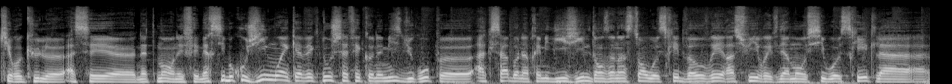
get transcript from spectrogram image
qui recule assez euh, nettement en effet. Merci beaucoup Gilles Mouek avec nous, chef économiste du groupe euh, AXA. Bon après-midi Gilles. Dans un instant, Wall Street va ouvrir à suivre évidemment aussi Wall Street. La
